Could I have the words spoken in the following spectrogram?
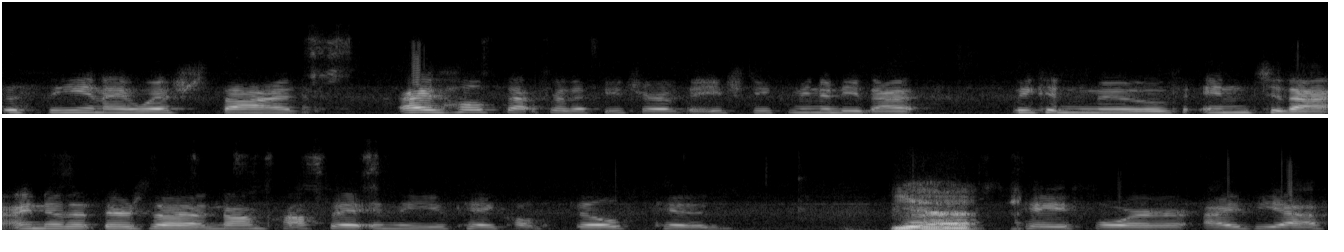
to see and i wish that i hope that for the future of the hd community that we could move into that. I know that there's a nonprofit in the UK called Phil's Kids. Yeah, Pay for IVF,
